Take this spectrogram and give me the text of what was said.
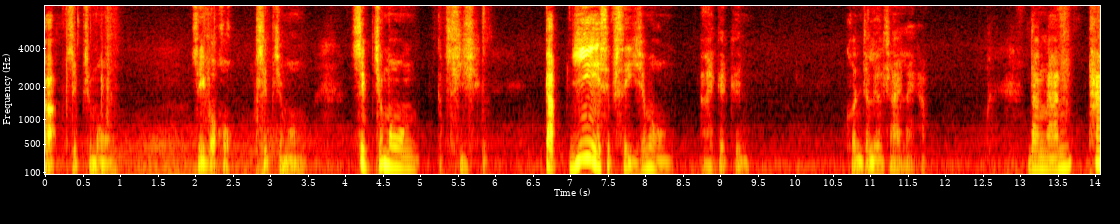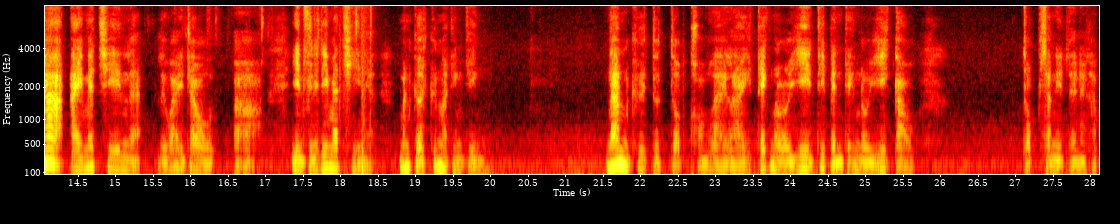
ก็สิบชั่วโมงสี่บวกหกสิบชั่วโมงสิบชั่วโมงกับสี่กับยี่สิบสี่ชั่วโมง อะไรเกิดขึ้น คนจะเลือกใช้อะไรครับ ดังนั้นถ้า iMachine แหละหรือว่าไอ้เจ้า Infinity Machine เนี่ยมันเกิดขึ้นมาจริง ๆ นั่นคือจุดจบของหลาย ๆ เทคโนโลยีที่เป็นเทคโนโลยีเก่า จบสนิทเลยนะครับ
